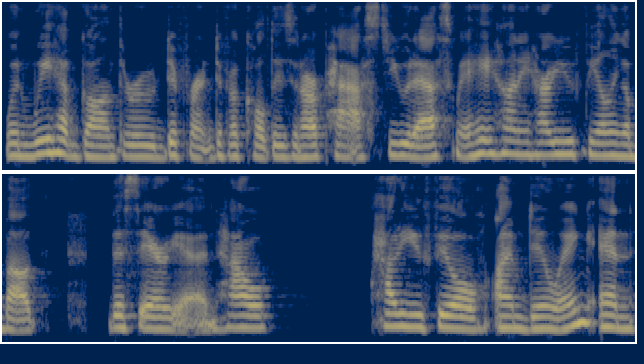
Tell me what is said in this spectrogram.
when we have gone through different difficulties in our past, you would ask me, "Hey, honey, how are you feeling about this area and how how do you feel I'm doing?" And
